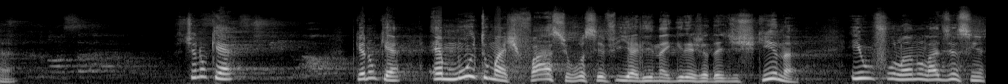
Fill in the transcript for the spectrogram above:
É. A gente não quer. Porque não quer. É muito mais fácil você ir ali na igreja da esquina e o fulano lá dizer assim:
